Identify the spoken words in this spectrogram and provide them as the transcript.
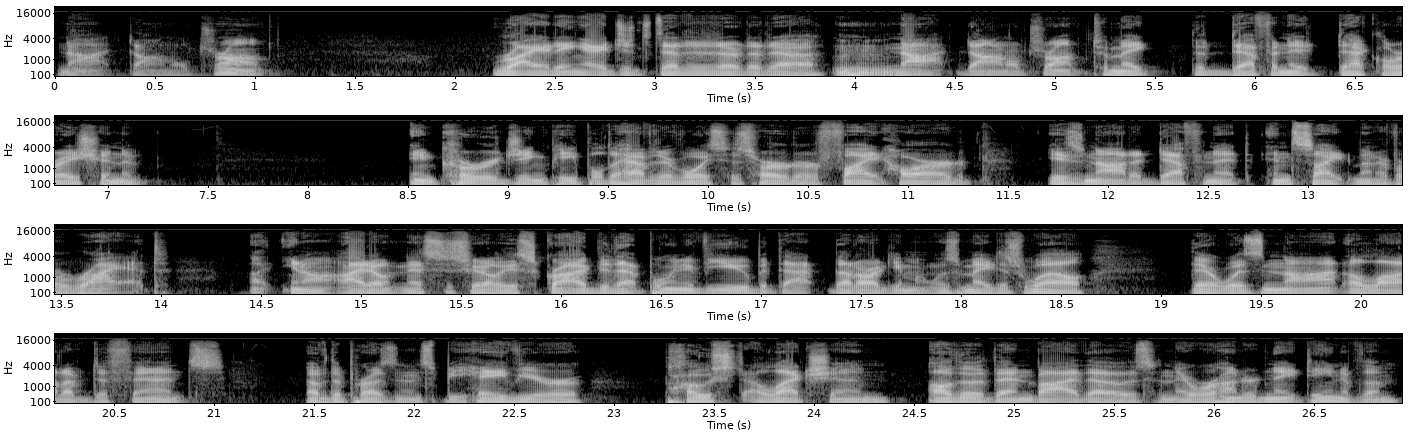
Not Donald Trump. Rioting agents, da da da da da. Mm-hmm. Not Donald Trump to make the definite declaration of encouraging people to have their voices heard or fight hard is not a definite incitement of a riot. Uh, you know, I don't necessarily ascribe to that point of view, but that, that argument was made as well. There was not a lot of defense of the president's behavior post election, other than by those, and there were 118 of them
